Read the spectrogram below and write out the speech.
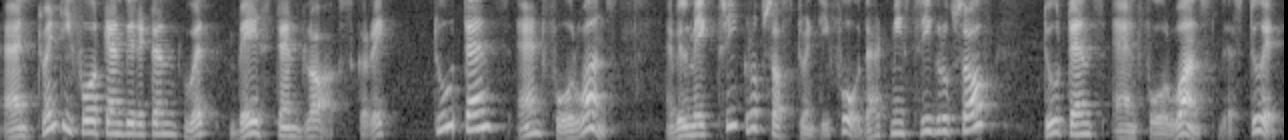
And 24 can be written with base 10 blocks, correct? 2 tens and 4 ones. And we'll make 3 groups of 24. That means 3 groups of 2 tens and 4 ones. Let's do it.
